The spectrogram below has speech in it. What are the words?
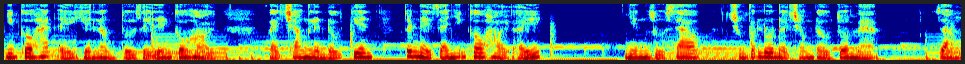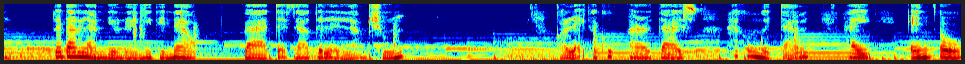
Những câu hát ấy khiến lòng tôi dấy lên câu hỏi Phải chăng lần đầu tiên tôi nảy ra những câu hỏi ấy? Nhưng dù sao, chúng vẫn luôn ở trong đầu tôi mà Rằng tôi đang làm điều này như thế nào Và tại sao tôi lại làm chúng? Có lẽ ca khúc Paradise 2018 hay No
